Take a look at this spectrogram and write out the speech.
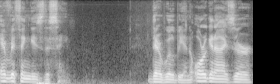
everything is the same. There will be an organizer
